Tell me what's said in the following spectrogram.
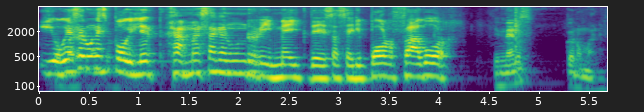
y, voy a hacer un spoiler. Jamás hagan un remake de esa serie, por favor. Y menos con humanos.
